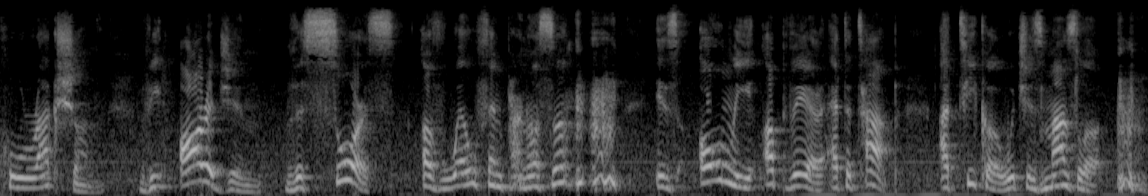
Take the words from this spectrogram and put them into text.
hurakshan. The origin, the source of wealth and parnasa is only up there at the top, Atiko, which is Mazla.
